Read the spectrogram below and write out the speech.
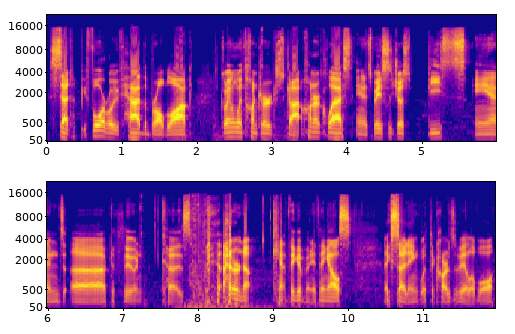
set before, but we've had the Brawl Block. Going with Hunter, it's got Hunter Quest, and it's basically just Beasts and uh, Cthulhu, because, I don't know, can't think of anything else exciting with the cards available.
